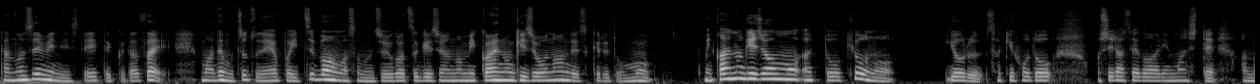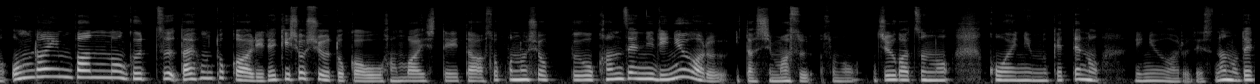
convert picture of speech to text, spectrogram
楽しみにしていてください。まあでもちょっとねやっぱ一番はその10月下旬の未開の議場なんですけれども未開の議場もと今日の夜先ほどお知らせがありましてあのオンライン版のグッズ台本とか履歴書集とかを販売していたあそこのショップを完全にリニューアルいたしますその10月の公演に向けてのリニューアルですなので、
